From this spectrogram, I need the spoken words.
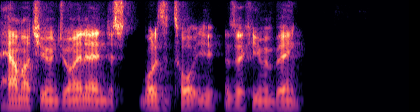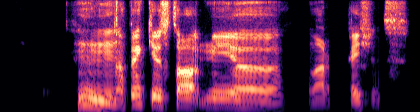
How much you enjoying it, and just what has it taught you as a human being? Hmm, I think it's taught me uh, a lot of patience.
